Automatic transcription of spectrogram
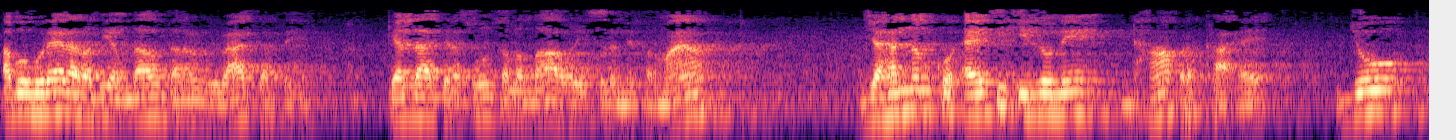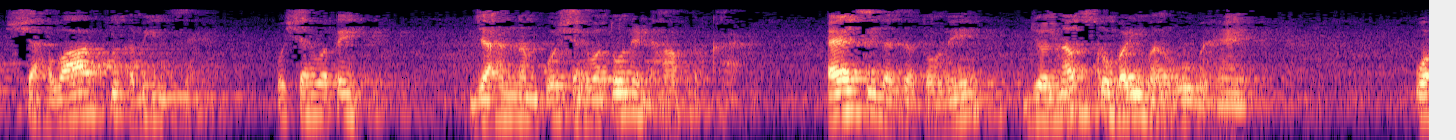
ابو حریرہ رضی اللہ تعالی عنہ روایت کرتے ہیں کہ اللہ کے رسول صلی اللہ علیہ وسلم نے فرمایا جہنم کو ایسی چیزوں نے ڈھانپ رکھا ہے جو شہوات کی قبیل سے ہیں، وہ شہوتیں ہیں۔ جہنم کو شہوتوں نے ڈھانپ رکھا ہے۔ ایسی لذتوں نے جو نفس کو بڑی مرغوب ہیں۔ وہ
